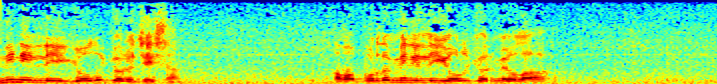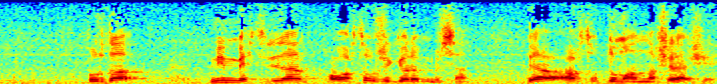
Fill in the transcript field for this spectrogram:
min illik yolu görəcəksən. Amma burada min illik yolu görmək olar. Burada min metrdən artıq uca görünmürsən və artıq dumanlaşır hər şey.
